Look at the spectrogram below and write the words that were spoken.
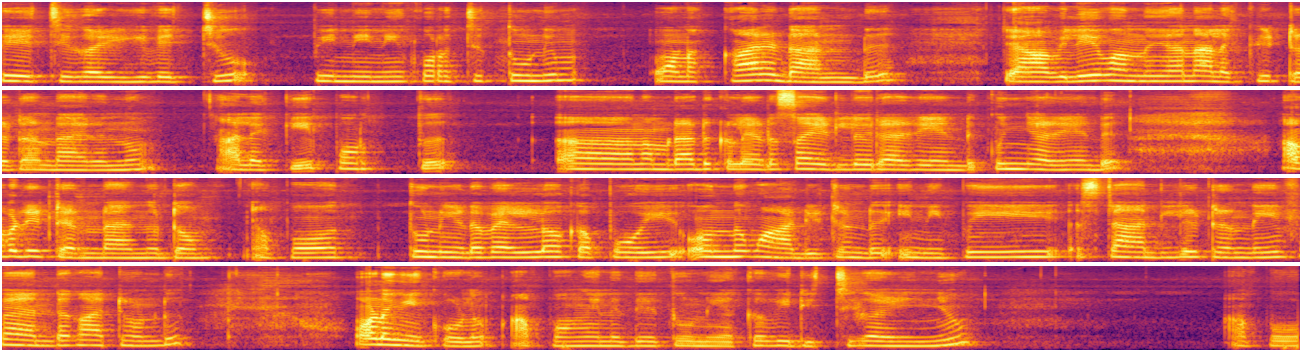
തേച്ച് കഴുകി വെച്ചു. പിന്നെ ഇനി കുറച്ച് തുണി ഉണക്കാനിടാനുണ്ട്. രാവിലെ വന്ന് ഞാൻ അലക്കി ഇട്ടിട്ടുണ്ടായിരുന്നു. അലക്കി പുറത്ത് നമ്മുടെ അടുക്കളയുടെ സൈഡിൽ ഒരു അഴയുണ്ട് കുഞ്ഞഴയുണ്ട്. അവിടെ ഇട്ടിട്ടുണ്ടായിരുന്നു കേട്ടോ അപ്പോൾ തുണിയുടെ വെള്ളമൊക്കെ പോയി ഒന്ന് വാടിയിട്ടുണ്ട്. ഇനിയിപ്പോൾ ഈ സ്റ്റാൻഡിൽ ഇട്ടിട്ടുണ്ടെങ്കിൽ ഫാനിന്റെ കാറ്റുകൊണ്ട് ഉണങ്ങിക്കോളും. അപ്പോൾ അങ്ങനെ ഇതേ തുണിയൊക്കെ വിരിച്ച് കഴിഞ്ഞു. അപ്പോൾ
